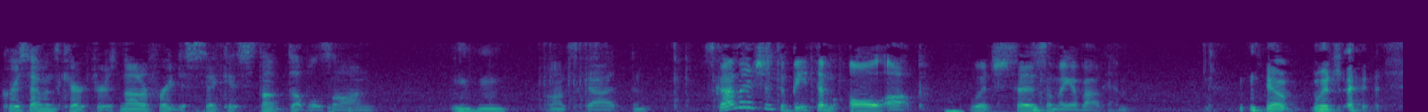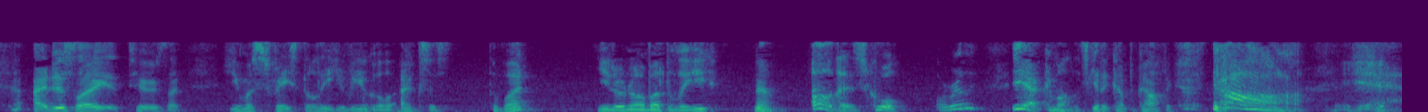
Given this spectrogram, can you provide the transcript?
Chris Evans character is not afraid to sick his stunt doubles on Mm-hmm. on Scott, and Scott manages to beat them all up, which says something about him. Yep. Which I, I just like it too. It's like you must face the League of Evil X's. The what? You don't know about the League? No. Oh, that is cool. Oh, really? Yeah. Come on, let's get a cup of coffee. Ah! Yeah.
